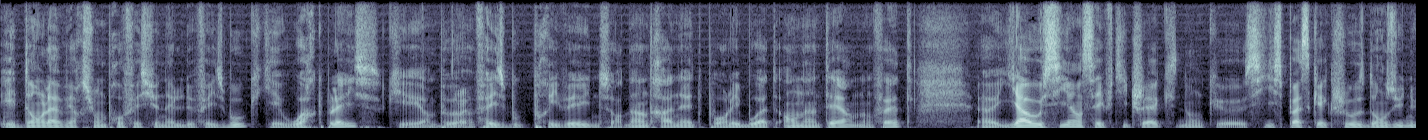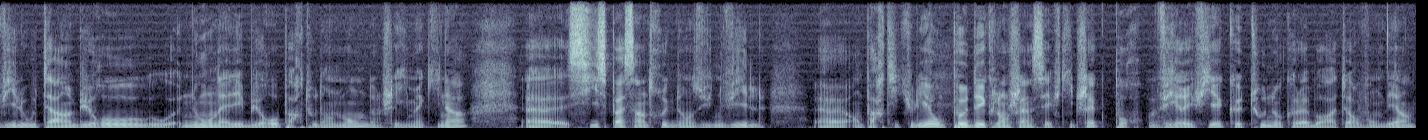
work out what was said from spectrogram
Et dans la version professionnelle de Facebook, qui est Workplace, qui est un peu un Facebook privé, une sorte d'intranet pour les boîtes en interne en fait, euh, il y a aussi un safety check. Donc euh, s'il se passe quelque chose dans une ville où tu as un bureau, nous on a des bureaux partout dans le monde, chez Imakina, s'il se passe un truc dans une ville euh, en particulier, on peut déclencher un safety check pour vérifier que tous nos collaborateurs vont bien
